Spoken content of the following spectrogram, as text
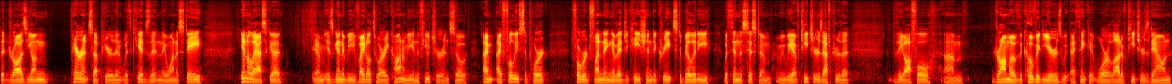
that draws young parents up here with kids that and they want to stay in Alaska um, is going to be vital to our economy in the future. And so I'm, I fully support forward funding of education to create stability within the system. I mean, we have teachers after the the awful um, drama of the COVID years. We, I think it wore a lot of teachers down,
